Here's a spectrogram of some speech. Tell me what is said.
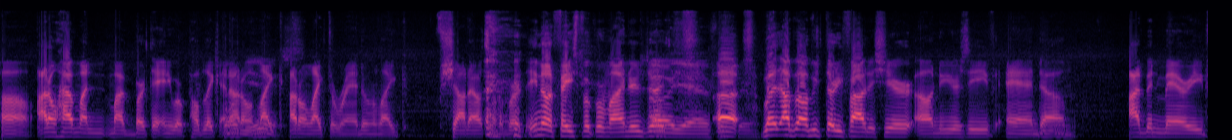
Uh, I don't have my my birthday anywhere public, and I don't like. I don't like the random like shout outs on the birthday. You know, Facebook reminders. Right? Oh, yeah, for Uh, sure. But I'll, I'll be 35 this year, uh, New Year's Eve, and um, Mm-hmm. I've been married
